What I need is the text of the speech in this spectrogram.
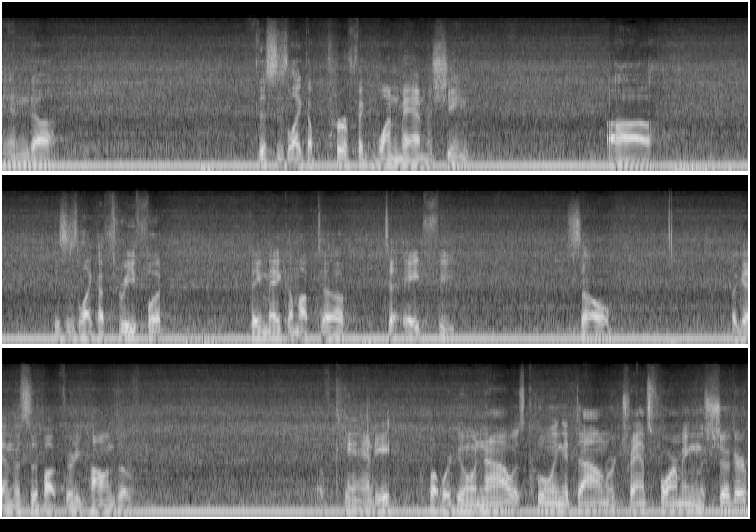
and uh, this is like a perfect one-man machine. Uh, this is like a three foot. They make them up to, to eight feet. So again, this is about 30 pounds of, of candy. What we're doing now is cooling it down. We're transforming the sugar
